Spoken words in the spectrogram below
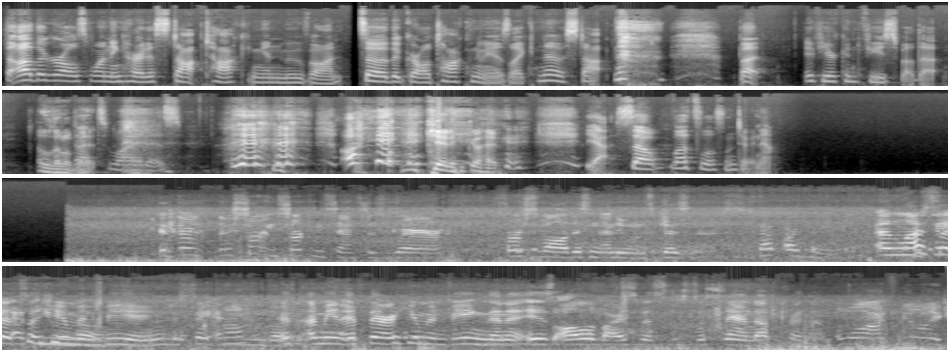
the other girl's wanting her to stop talking and move on. So the girl talking to me is like, no, stop. but if you're confused about that, a little bit. that's why it is. Kidding. Go ahead. yeah. So let's listen to it now. If there's, there's certain circumstances where, first of all, it isn't anyone's business. Stop arguing. Unless Just it's a human go. being. Just say F you and go. If, I mean, if they're a human being, then it is all of our business to stand up for them. Well, I feel like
